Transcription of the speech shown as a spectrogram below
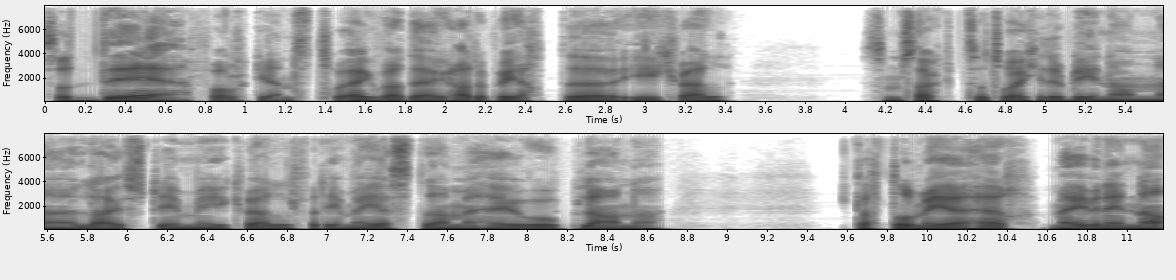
Så det, folkens, tror jeg var det jeg hadde på hjertet i kveld. Som sagt så tror jeg ikke det blir noen eh, livestream i kveld fordi vi er gjester. Vi har jo planer. Dattera mi er her med ei venninne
